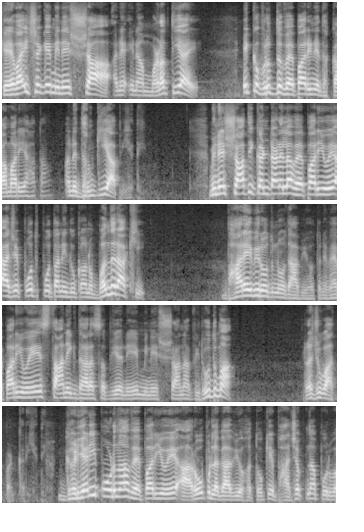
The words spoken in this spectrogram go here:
કહેવાય છે કે મિનેશ શાહ અને એના મળતિયાએ એક વૃદ્ધ વેપારીને ધક્કા માર્યા હતા અને ધમકી આપી હતી. મિનેશ શાહથી કંટાળેલા વેપારીઓએ આજે પોતપોતાની દુકાનો બંધ રાખી ભારે વિરોધ નોંધાવ્યો હતો અને વેપારીઓએ સ્થાનિક ધારાસભ્યને મિનેશ શાહના વિરુદ્ધમાં રજૂઆત પણ કરી હતી. ઘડિયાળી પોળના વેપારીઓએ આરોપ લગાવ્યો હતો કે ભાજપના પૂર્વ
